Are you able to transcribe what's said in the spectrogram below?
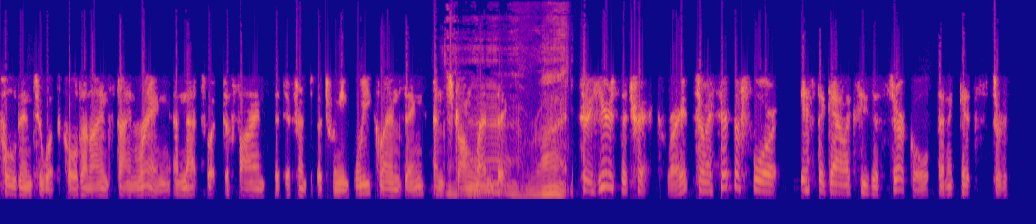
pulled into what's called an Einstein ring. And that's what defines the difference between weak lensing and strong lensing. Ah, right. So here's the trick, right? So I said before, if the galaxy is a circle, then it gets sort of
